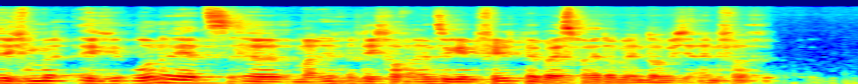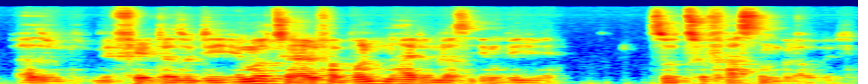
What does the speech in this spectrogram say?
ich, ich, ohne jetzt äh, mal inhaltlich drauf einzugehen, fehlt mir bei Spider-Man, glaube ich, einfach, also mir fehlt also die emotionale Verbundenheit, um das irgendwie so zu fassen, glaube ich.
